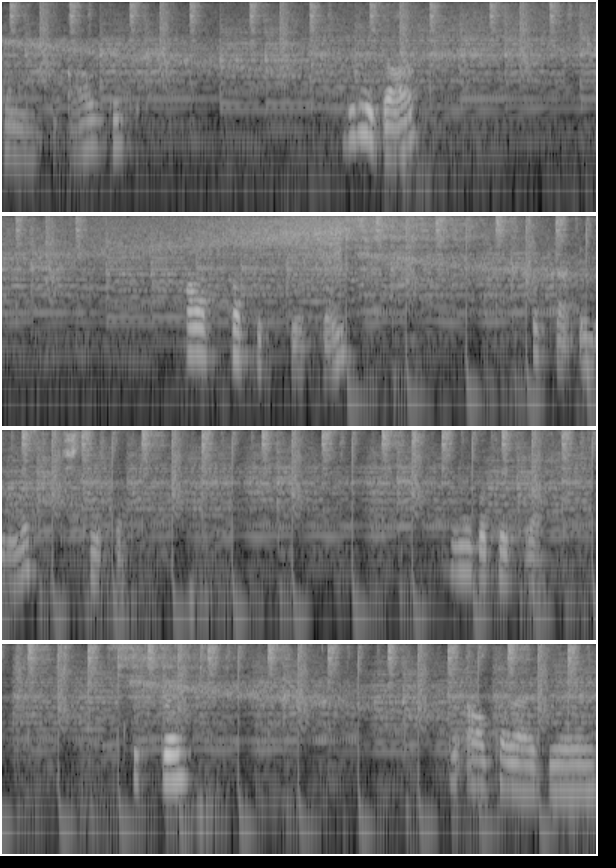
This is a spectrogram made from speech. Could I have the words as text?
Tutamımızı aldık. Bunu da altta tutturdum. Tekrar elimle sıkıştırdım. Bunu da tekrar sıktım ve alta verdim.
